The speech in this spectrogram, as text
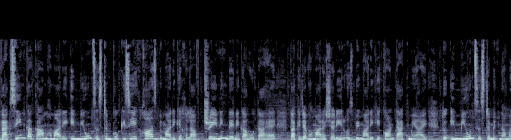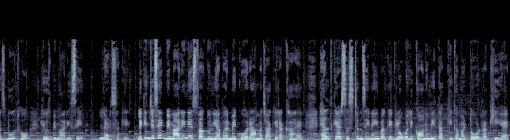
वैक्सीन का काम हमारे इम्यून सिस्टम को किसी एक खास बीमारी के खिलाफ ट्रेनिंग देने का होता है, ताकि जब हमारा शरीर उस बीमारी के कांटेक्ट में आए तो इम्यून सिस्टम इतना मज़बूत हो कि उस बीमारी से लड़ सके। लेकिन जिसे एक बीमारी ने इस वक्त दुनिया भर में कोहराम मचा के रखा है हेल्थ केयर सिस्टम ही नहीं, बल्कि ग्लोबल इकोनॉमी तक की कमर तोड़ रखी है।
